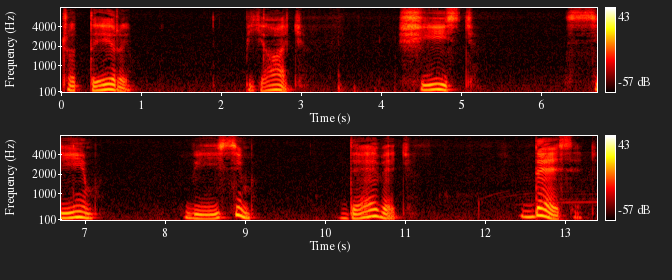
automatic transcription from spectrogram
чотири, п'ять, шість, сім, вісім, дев'ять, десять.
